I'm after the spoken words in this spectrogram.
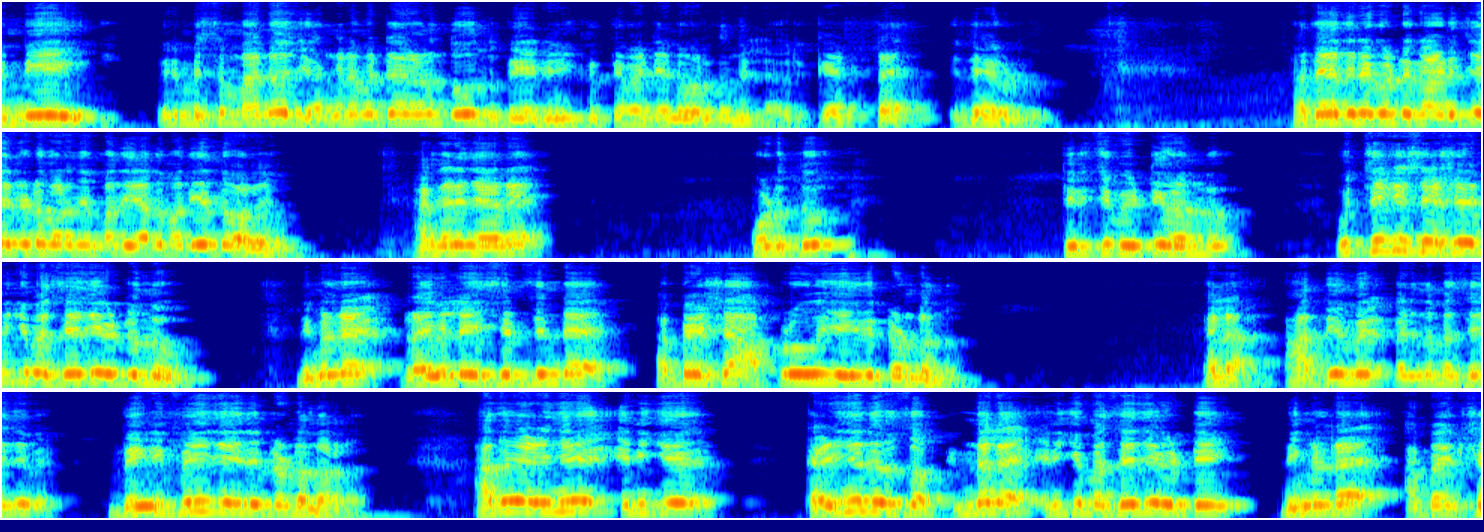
എം ബി ഐ ഒരു മിസ്റ്റർ മനോജ് അങ്ങനെ മറ്റാണെന്ന് തോന്നുന്നു പേര്. എനിക്ക് കൃത്യമായിട്ട് ഞാൻ ഓർക്കുന്നില്ല. ഒരു കെട്ട ഇതേ ഉള്ളൂ. അദ്ദേഹത്തിനെ കൊണ്ട് കാണിച്ചു എന്നോട് പറഞ്ഞു മതി അത് മതി എന്ന് പറഞ്ഞു. അങ്ങനെ ഞാൻ കൊടുത്തു. തിരിച്ച് വീട്ടിൽ വന്നു. ഉച്ചയ്ക്ക് ശേഷം എനിക്ക് മെസ്സേജ് കിട്ടുന്നു. നിങ്ങളുടെ ഡ്രൈവിംഗ് ലൈസൻസിന്റെ അപേക്ഷ അപ്രൂവ് ചെയ്തിട്ടുണ്ടെന്ന്. അല്ല ആദ്യം വരുന്ന മെസ്സേജ് വെരിഫൈ ചെയ്തിട്ടുണ്ടെന്നാണ്. അത് കഴിഞ്ഞ് എനിക്ക് കഴിഞ്ഞ ദിവസം ഇന്നലെ എനിക്ക് മെസ്സേജ് കിട്ടി. നിങ്ങളുടെ അപേക്ഷ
